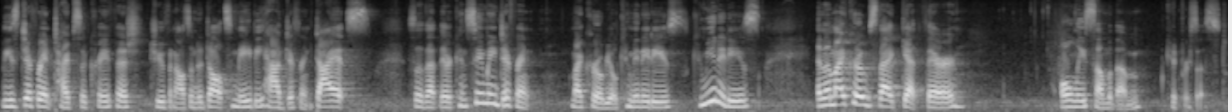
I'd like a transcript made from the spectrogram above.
These different types of crayfish, juveniles and adults, maybe have different diets so that they're consuming different microbial communities, communities, and the microbes that get there, only some of them could persist.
